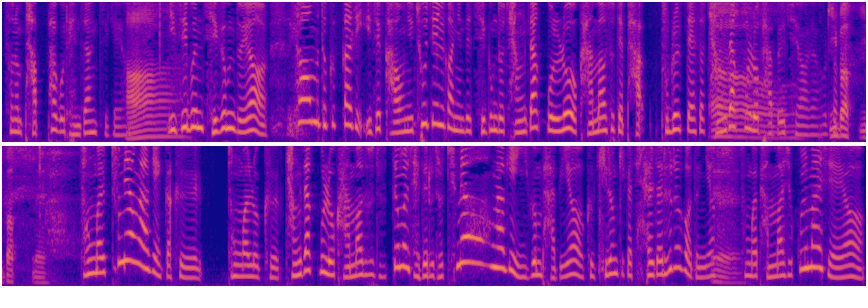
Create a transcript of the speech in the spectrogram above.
저는 밥하고 된장찌개요. 아. 이 집은 지금도요 처음부터 끝까지 이 집 가훈이 초지일관인데 지금도 장작불로 가마솥에 밥 불을 떼서 장작불로 어. 밥을 지어요. 이밥, 이밥. 네. 정말 투명하게 그러니까 그 정말로 그 장작불로 가마솥에서 뜸을 제대로 들어 투명하게 익은 밥이요. 그 기름기가 잘잘 흐르거든요. 네. 정말 밥맛이 꿀맛이에요.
